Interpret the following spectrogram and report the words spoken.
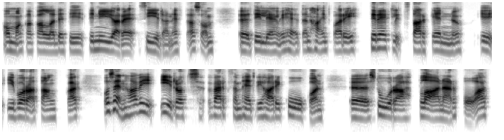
om man kan kalla det till, till nyare sidan eftersom tillgängligheten har inte varit tillräckligt stark ännu i, i våra tankar. Och sen har vi idrottsverksamhet, vi har i Kokon äh, stora planer på att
